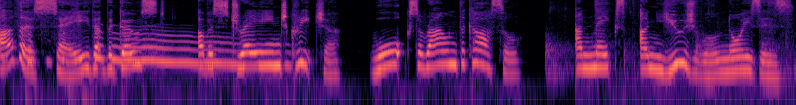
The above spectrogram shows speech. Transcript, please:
Others say that the ghost of a strange creature walks around the castle and makes unusual noises.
